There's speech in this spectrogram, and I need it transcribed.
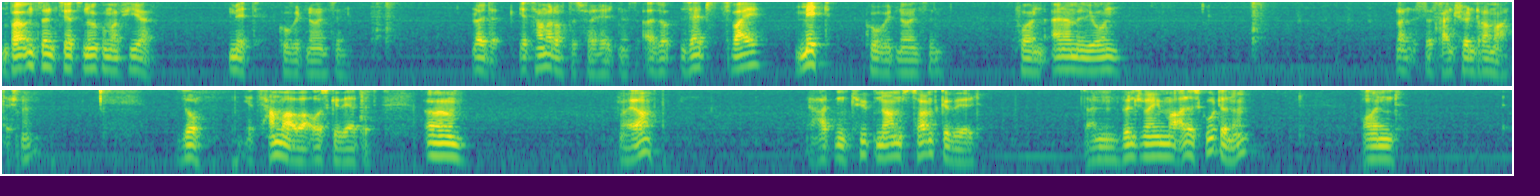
Und bei uns sind es jetzt 0,4 mit Covid-19. Leute, jetzt haben wir doch das Verhältnis. Also selbst zwei mit Covid-19 von einer Million, dann ist das ganz schön dramatisch. Ne? So, jetzt haben wir aber ausgewertet. Ähm, naja, er hat einen Typ namens Trump gewählt. Dann wünschen wir ihm mal alles Gute, ne? Und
